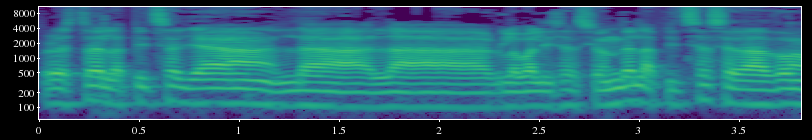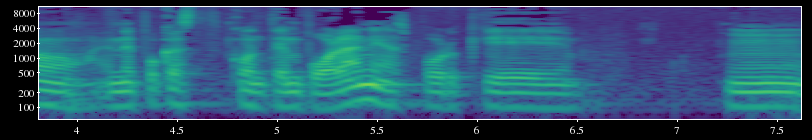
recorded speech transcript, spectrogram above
Pero esto de la pizza ya, la, la globalización de la pizza se ha dado en épocas contemporáneas, porque mm,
